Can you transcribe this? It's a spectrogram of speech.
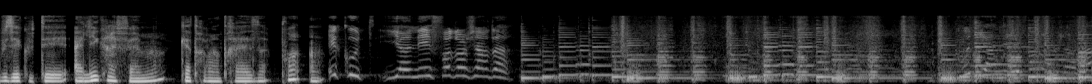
Vous écoutez Allegre FM 93.1. Écoute, il y a un éléphant dans le jardin. Écoute, il y a un éléphant dans le jardin.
